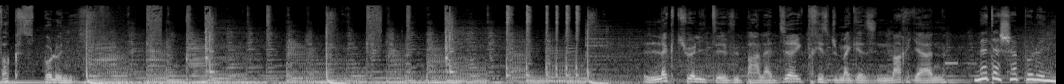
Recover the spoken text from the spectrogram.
Vox Polony. L'actualité vue par la directrice du magazine Marianne, Natacha Polony.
